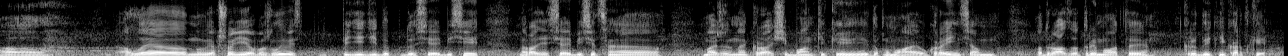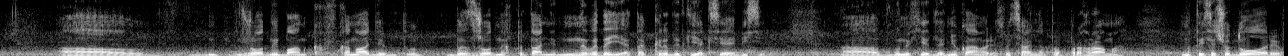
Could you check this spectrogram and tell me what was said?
А, але ну, якщо є можливість, підійдіть до, до CIBC. Наразі CIBC це майже найкращий банк, який допомагає українцям одразу отримувати кредитні картки. А, жодний банк в Канаді без жодних питань не видає так кредитки, як CIBC. В них є для ньюкамерів спеціальна програма. На тисячу доларів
